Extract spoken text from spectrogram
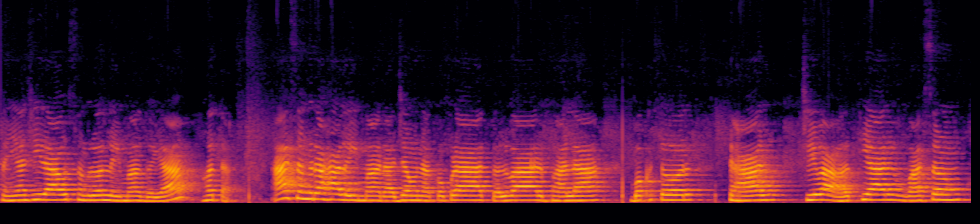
સયાજીરાવ સંગ્રહાલયમાં ગયા હતા. આ સંગ્રહાલયમાં રાજાઓના કપડાં, તલવાર, ભાલા, બખતર, ઢાલ જેવા હથિયાર, વાસણો,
